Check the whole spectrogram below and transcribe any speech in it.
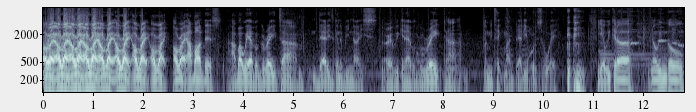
Alright, alright, alright, alright, alright, alright, alright, alright, alright. How about this? How about we have a great time? Daddy's gonna be nice. Alright, we can have a great time. Let me take my daddy voice away. yeah, we could, uh, you know, we can go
